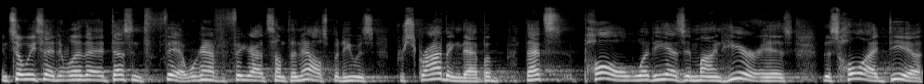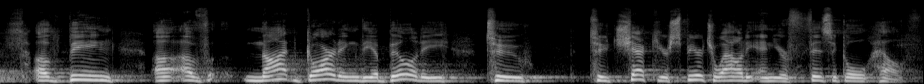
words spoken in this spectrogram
And so we said, well, that doesn't fit. We're going to have to figure out something else. But he was prescribing that. But that's Paul, what he has in mind here is this whole idea of being, uh, of not guarding the ability to, to check your spirituality and your physical health.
